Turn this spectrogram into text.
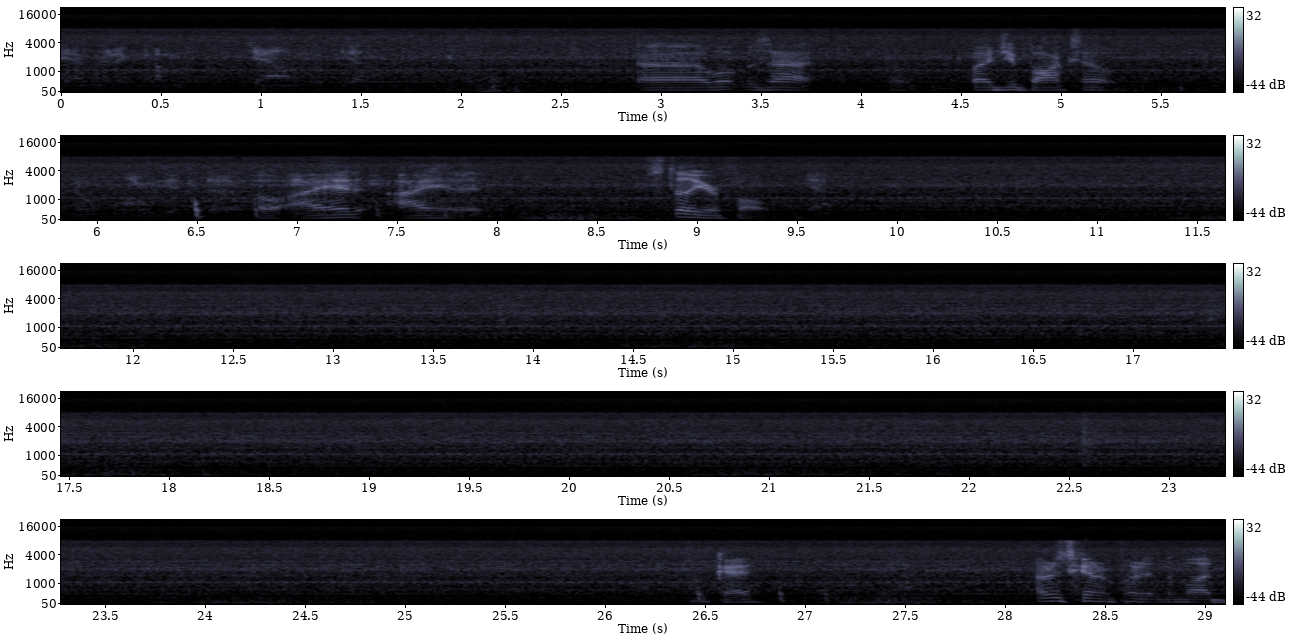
Yeah, gonna come down with you. Uh, what was that? Why'd you box out? Nope, you. Oh, I hit. I hit it. Still your fault. Yeah. Okay. I'm just gonna put it in the mud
